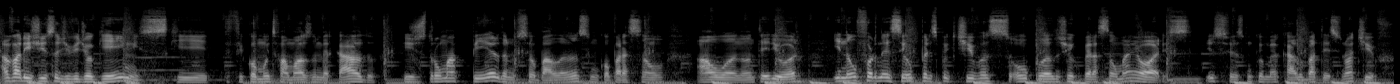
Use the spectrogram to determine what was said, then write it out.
A varejista de videogames, que ficou muito famosa no mercado, registrou uma perda no seu balanço em comparação ao ano anterior e não forneceu perspectivas ou planos de recuperação maiores. Isso fez com que o mercado batesse no ativo.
